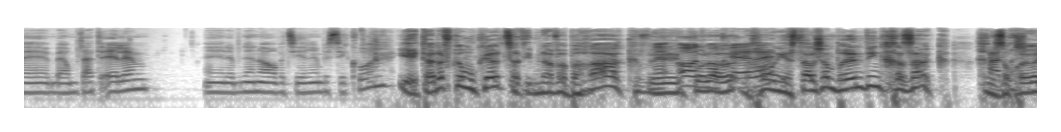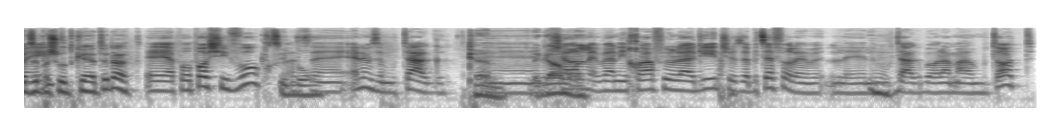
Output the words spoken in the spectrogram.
אה, בעמותת עלם, אה, לבני נוער וצעירים בסיכון. היא הייתה דווקא מוכרת קצת עם נאוה ברק, מאוד וכל ה... מוכרת. נכון, היא עשתה לה שם branding חזק. אני זוכר את זה משמעית. פשוט, כן, את יודעת. אה, אפרופו שיווק. אז אה, עלם זה מותג. כן, אה, לגמרי. ואני יכולה אפילו להגיד שזה בית ספר למותג בעולם העמותות,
